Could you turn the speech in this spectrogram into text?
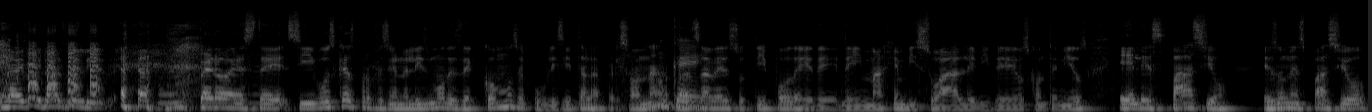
si no hay final feliz. Pero este, si buscas profesionalismo desde cómo se publicita la persona, vas a ver su tipo de, de- de imagen visual, de videos, contenidos, el espacio. Es un espacio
